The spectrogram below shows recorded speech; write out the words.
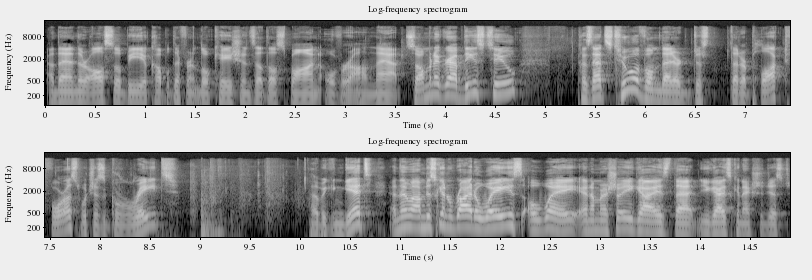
And then there'll also be a couple different locations that they'll spawn over on that. So I'm going to grab these two because that's two of them that are just that are plucked for us, which is great that we can get. And then I'm just going to ride a ways away and I'm going to show you guys that you guys can actually just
